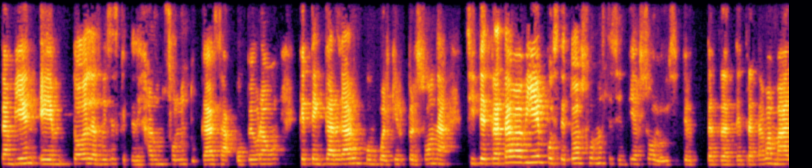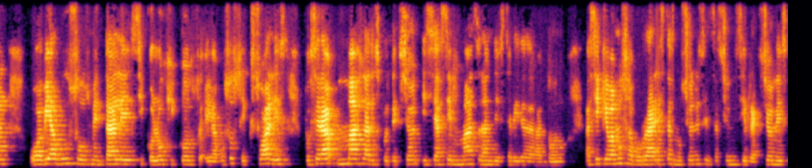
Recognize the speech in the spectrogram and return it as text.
También em, todas las veces que te dejaron solo en tu casa o peor aún, que te encargaron con cualquier persona. Si te trataba bien, pues de todas formas te sentías solo y si te, te, trataba mal o había abusos mentales, psicológicos, eh, abusos sexuales, pues era más la desprotección y se hace más grande esta herida de abandono. Así que vamos a borrar estas emociones, sensaciones y reacciones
